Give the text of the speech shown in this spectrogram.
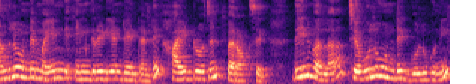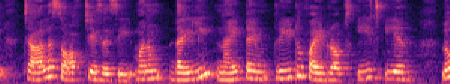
అందులో ఉండే మెయిన్ ఇంగ్రీడియంట్ ఏంటంటే హైడ్రోజన్ పెరాక్సైడ్ దీనివల్ల చెవులు ఉండే గులుగుని చాలా సాఫ్ట్ చేసేసి మనం daily night time three to five drops each ear లో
